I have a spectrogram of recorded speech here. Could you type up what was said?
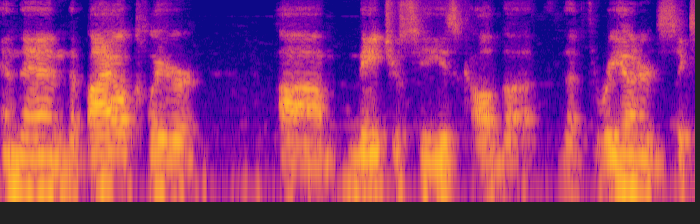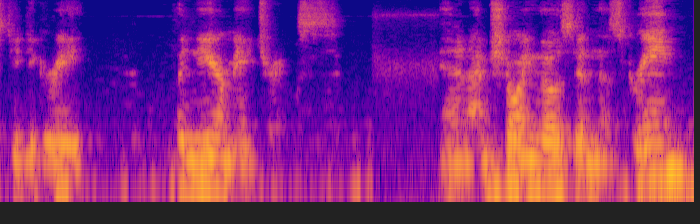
And then the BioClear um, matrices called the, the 360 degree veneer matrix. And I'm showing those in the screen.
